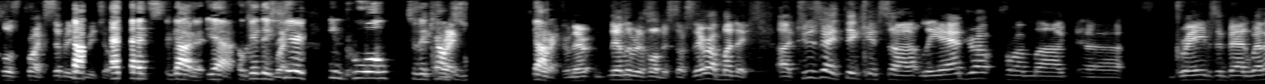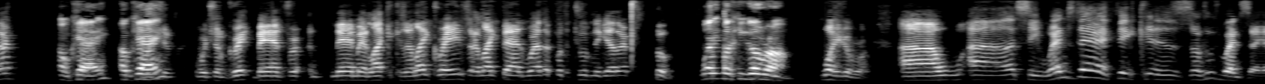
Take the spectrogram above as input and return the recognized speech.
close proximity got, to each other. that, that's got it. Yeah. Okay, they Right. share a pool, so they count Right. as got it. Correct. And they're they're living at home and stuff. So they're on Monday. Uh, Tuesday, I think it's uh, Leandra from uh, uh, Graves and Bad Weather. Okay. Okay. Which, is- which is a great band for name. I like it because I like Graves. I like Bad Weather. Put the two of them together. Boom. What what could go wrong? What could go wrong? Uh, uh, let's see. Wednesday, I think is uh, who's Wednesday?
